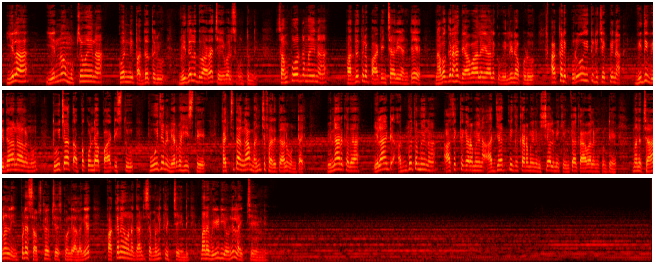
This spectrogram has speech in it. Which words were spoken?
ఇలా ఎన్నో ముఖ్యమైన కొన్ని పద్ధతులు విధుల ద్వారా చేయవలసి ఉంటుంది. సంపూర్ణమైన పద్ధతులు పాటించాలి అంటే నవగ్రహ దేవాలయాలకు వెళ్ళినప్పుడు అక్కడి పురోహితుడు చెప్పిన విధి విధానాలను తూచా తప్పకుండా పాటిస్తూ పూజను నిర్వహిస్తే ఖచ్చితంగా మంచి ఫలితాలు ఉంటాయి. విన్నారు కదా ఇలాంటి అద్భుతమైన ఆసక్తికరమైన ఆధ్యాత్మికకరమైన విషయాలు మీకు ఇంకా కావాలనుకుంటే మన ఛానల్ని ఇప్పుడే సబ్స్క్రైబ్ చేసుకోండి. అలాగే పక్కనే ఉన్న గంట సమ్మల్ని క్లిక్ చేయండి. మన వీడియోని లైక్ చేయండి.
